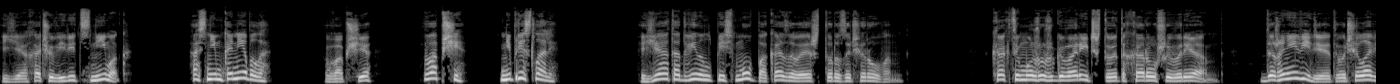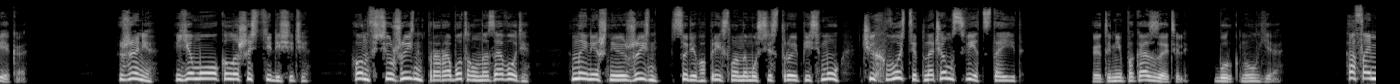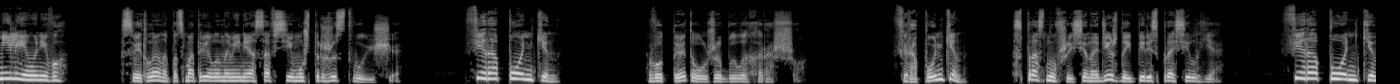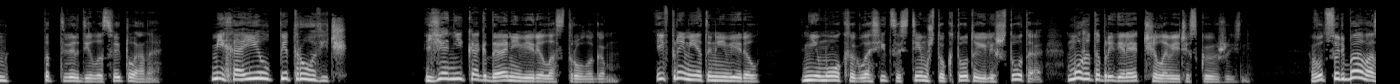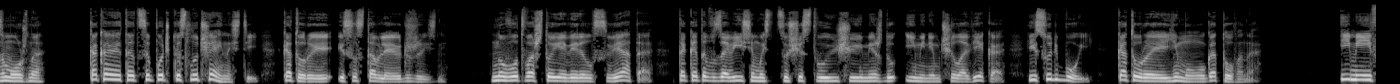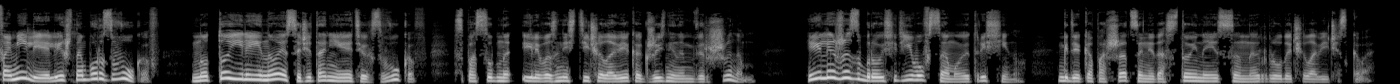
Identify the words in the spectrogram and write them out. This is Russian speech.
«Я хочу видеть снимок». «А снимка не было?» «Вообще?» «Вообще. Не прислали». Я отодвинул письмо, показывая, что разочарован. «Как ты можешь говорить, что это хороший вариант, даже не видя этого человека?» «Женя, ему около шестидесяти. Он всю жизнь проработал на заводе. Нынешнюю жизнь, судя по присланному сестрой письму, чехвостит, на чем свет стоит. «Это не показатель», — буркнул я. «А фамилия у него?» Светлана посмотрела на меня совсем уж торжествующе. «Ферапонькин!» Вот это уже было хорошо. «Ферапонькин?» — с проснувшейся надеждой переспросил я. «Ферапонькин!» — подтвердила Светлана. «Михаил Петрович!» Я никогда не верил астрологам. И в приметы не верил. Не мог согласиться с тем, что кто-то или что-то может определять человеческую жизнь. Вот судьба, возможно, какая-то цепочка случайностей, которые и составляют жизнь. Но вот во что я верил свято, так это в зависимость, существующую между именем человека и судьбой, которая ему уготована. Имя и фамилия — лишь набор звуков, но то или иное сочетание этих звуков способно или вознести человека к жизненным вершинам, или же сбросить его в самую трясину, где копошатся недостойные сыны рода человеческого.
